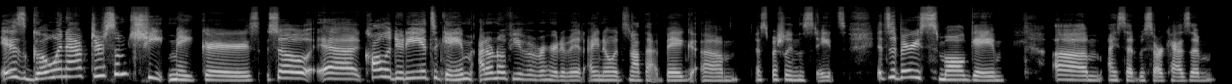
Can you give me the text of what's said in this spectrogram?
is going after some cheat makers. So, uh, Call of Duty, it's a game. I don't know if you've ever heard of it. I know it's not that big, um, especially in the States. It's a very small game. Um, I said with sarcasm.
